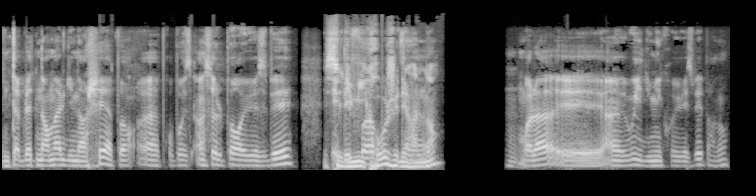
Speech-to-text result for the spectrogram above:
une tablette normale du marché elle, propose un seul port USB. Et c'est du micro généralement. Voilà, et oui, du micro USB, pardon.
